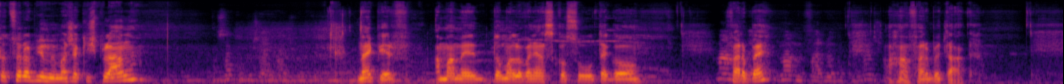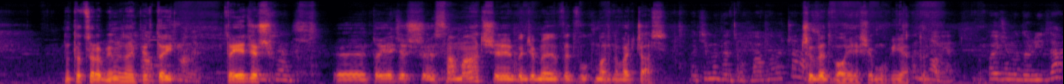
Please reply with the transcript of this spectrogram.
To co robimy? Masz jakiś plan? Najpierw, a mamy do malowania z kosu tego Mamy, Farbę? Mamy farbę, bo. Aha, farbę tak. No to co robimy najpierw? To, już mamy. to jedziesz, y, to jedziesz sama, czy będziemy we dwóch marnować czas? Będziemy we dwóch marnować czas. Czy we dwoje się mówi, jak We to? dwoje. Pojedziemy do Lidla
